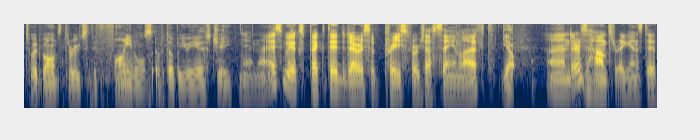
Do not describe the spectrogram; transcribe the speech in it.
to advance through to the finals of WESG. Yeah, now, as we expected, there is a priest for Just Saiyan left. Yep. And there's a hunter against it.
